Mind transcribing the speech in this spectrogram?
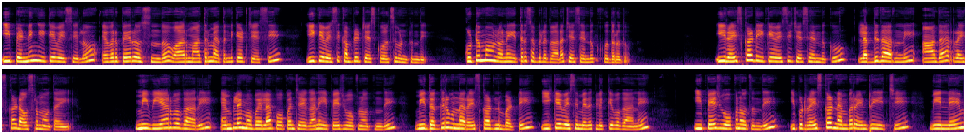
ఈ పెండింగ్ ఈకేవైసీలో ఎవరి పేరు వస్తుందో వారు మాత్రమే అథెంటికేట్ చేసి ఈకేవైసీ కంప్లీట్ చేసుకోవాల్సి ఉంటుంది. కుటుంబంలోనే ఇతర సభ్యుల ద్వారా చేసేందుకు కుదరదు. ఈ రైస్ కార్డ్ ఈకేవైసీ చేసేందుకు లబ్ధిదారుని ఆధార్ రైస్ కార్డ్ అవసరమవుతాయి. మీ విఆర్ఓ గారి ఎంప్లాయ్ మొబైల్ యాప్ ఓపెన్ చేయగానే ఈ పేజ్ ఓపెన్ అవుతుంది. మీ దగ్గర ఉన్న రైస్ కార్డును బట్టి ఈకేవైసీ మీద క్లిక్ ఇవ్వగానే ఈ పేజ్ ఓపెన్ అవుతుంది. ఇప్పుడు రైస్ కార్డ్ నెంబర్ ఎంట్రీ ఇచ్చి మీ నేమ్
